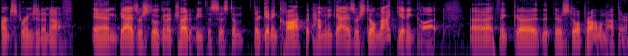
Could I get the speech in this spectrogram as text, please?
aren't stringent enough. And guys are still going to try to beat the system. They're getting caught, but how many guys are still not getting caught? Uh, I think uh, that there's still a problem out there.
